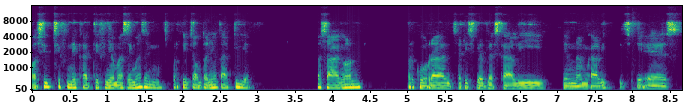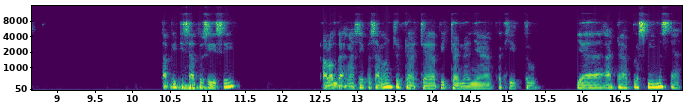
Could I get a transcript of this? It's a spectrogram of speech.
positif negatifnya masing-masing. Seperti contohnya tadi ya, pesangon berkurang jadi 19 kali, yang enam kali BCS. Tapi di Hmm. satu sisi kalau nggak ngasih pesangon sudah ada pidananya begitu ya ada plus minusnya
